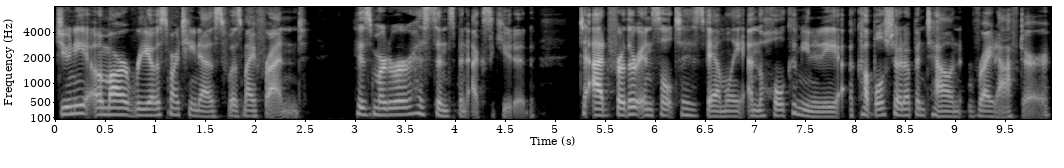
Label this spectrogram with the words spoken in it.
Junny Omar Rios Martinez was my friend. His murderer has since been executed. To add further insult to his family and the whole community, a couple showed up in town right after.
